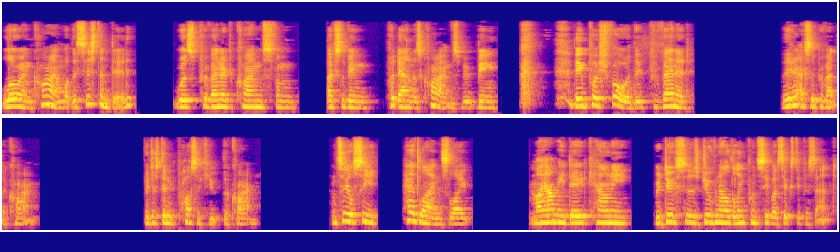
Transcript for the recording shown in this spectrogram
lowering crime, what the system did was prevented crimes from actually being put down as crimes, being being pushed forward. They prevented. They didn't actually prevent the crime. They just didn't prosecute the crime. And so you'll see headlines like Miami-Dade County reduces juvenile delinquency by 60%.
